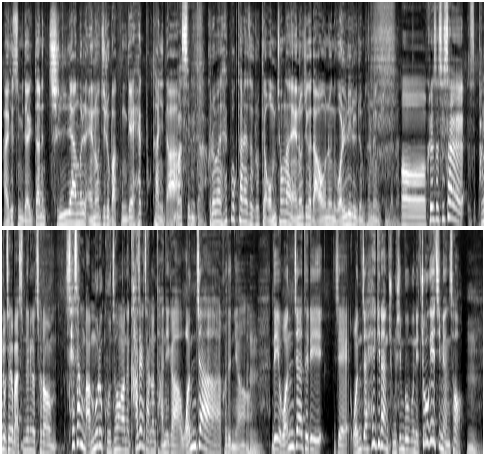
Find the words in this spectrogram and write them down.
알겠습니다. 일단은 질량을 에너지로 바꾼 게 핵폭탄이다. 맞습니다. 그러면 핵폭탄에서 그렇게 엄청난 에너지가 나오는 원리를 좀 설명해 주신다면. 어, 그래서 세상, 방금 제가 말씀드린 것처럼 세상 만물을 구성하는 가장 작은 단위가 원자거든요. 음. 근데 이 원자들이 이제 원자 핵이라는 중심 부분이 쪼개지면서 음.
